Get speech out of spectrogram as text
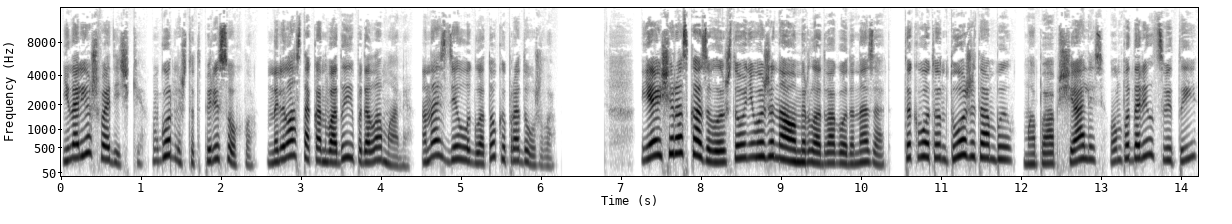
«Не нальешь водички?» В горле что-то пересохло. Налила стакан воды и подала маме. Она сделала глоток и продолжила. Я еще рассказывала, что у него жена умерла два года назад. Так вот, он тоже там был. Мы пообщались. Он подарил цветы.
